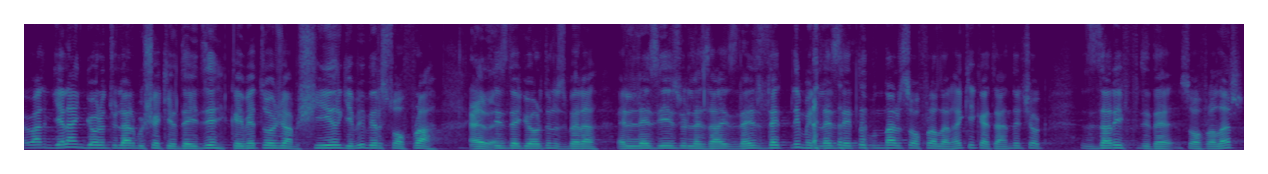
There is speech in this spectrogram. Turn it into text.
Efendim gelen görüntüler bu şekildeydi. Kıymetli hocam şiir gibi bir sofra. Evet. Siz de gördünüz Beren. El lezizü lezaiz. Lezzetli mi lezzetli bunlar sofralar. Hakikaten de çok zarifti de sofralar.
